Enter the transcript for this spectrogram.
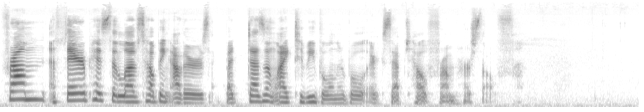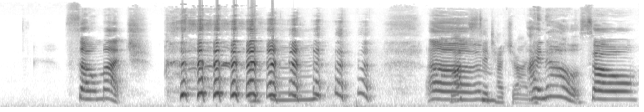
From a therapist that loves helping others but doesn't like to be vulnerable or accept help from herself. So much. Mm-hmm. Lots to Um, touch on. I know. So,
